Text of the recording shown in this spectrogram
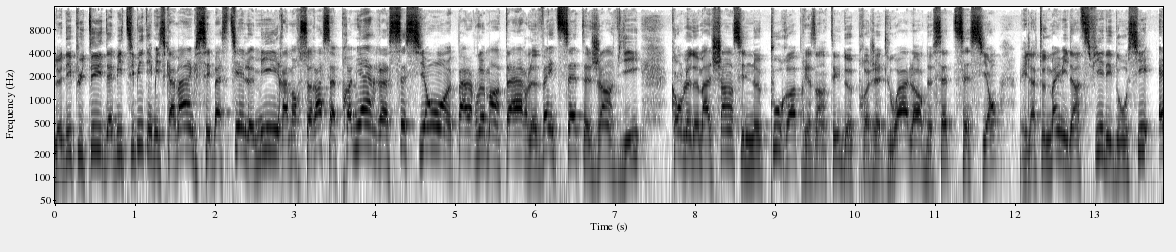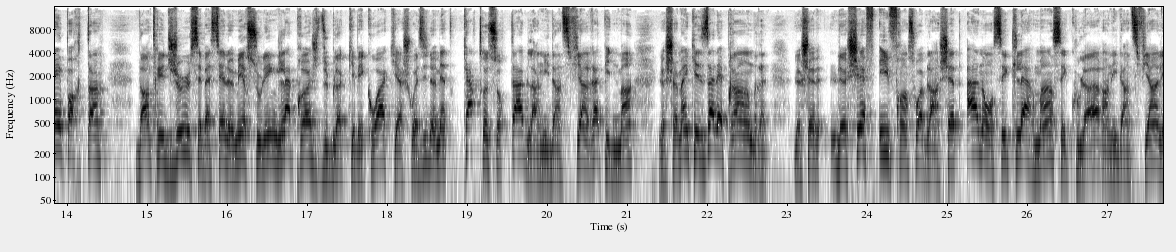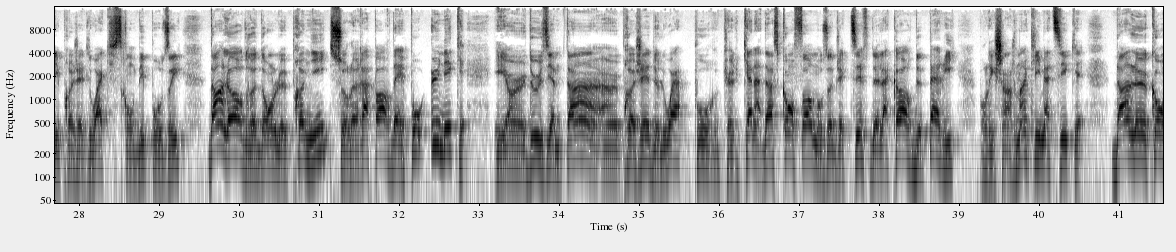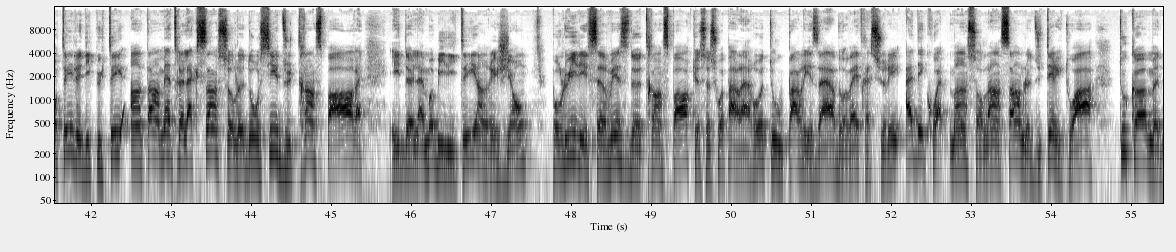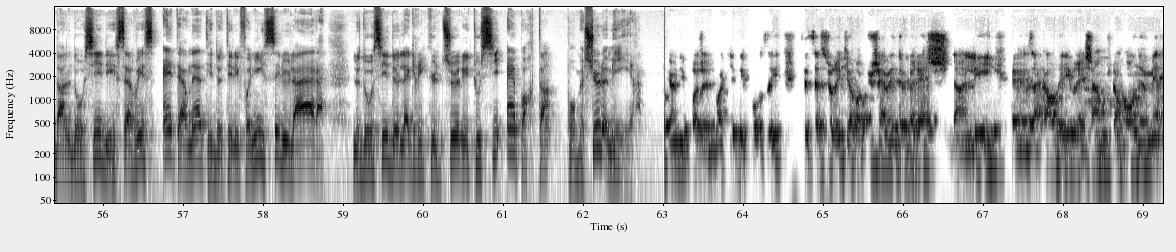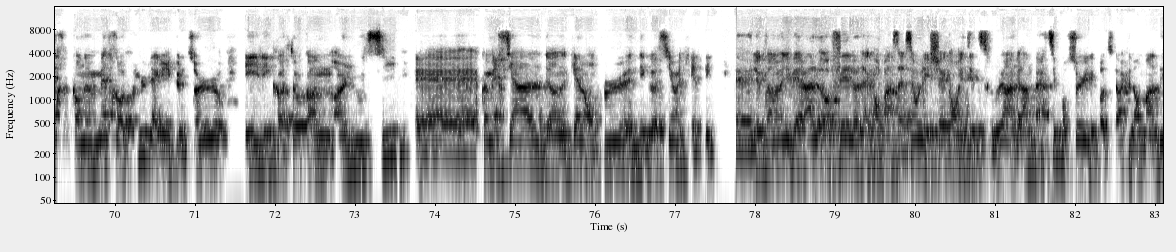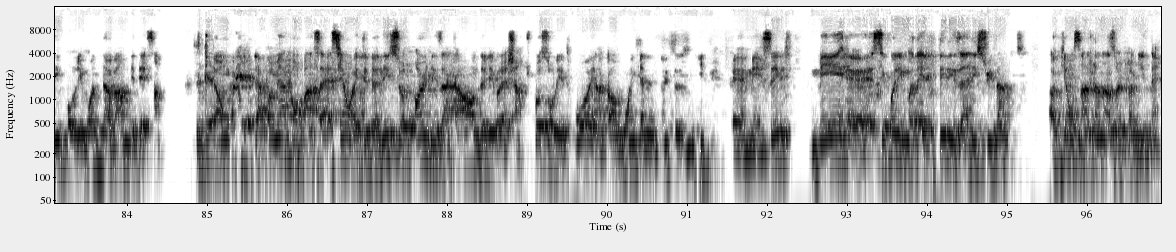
Le député d'Abitibi-Témiscamingue, Sébastien Lemire, amorcera sa première session parlementaire le 27 janvier. Comble de malchance, il ne pourra présenter de projet de loi lors de cette session, mais il a tout de même identifié des dossiers importants. D'entrée de jeu, Sébastien Lemire souligne l'approche du Bloc québécois qui a choisi de mettre carte sur table en identifiant rapidement le chemin qu'ils allaient prendre. Le chef, le chef Yves-François Blanchette a annoncé clairement ses couleurs en identifiant les projets de loi qui seront déposés dans l'ordre dont le premier sur le rapport d'impôt unique et un deuxième temps, un projet de loi pour que le Canada se conforme aux objectifs de l'accord de Paris pour les changements climatiques. Dans le comté, le député entend mettre l'accent sur le dossier du transport et de la mobilité en région. Pour lui, les services de transport, que ce soit par la route ou par les airs, doivent être assurés adéquatement sur l'ensemble du territoire, tout comme dans le dossier des services Internet et de téléphonie cellulaire. Le dossier de l'agriculture est aussi important pour M. Lemire un des projets de loi qui est déposé, c'est de s'assurer qu'il n'y aura plus jamais de brèche dans les euh, accords de libre-échange. Donc, on ne, mettra, plus l'agriculture et les quotas comme un outil euh, commercial dans lequel on peut négocier un traité. Euh, le gouvernement libéral a fait la compensation. Les chèques ont été distribués en grande partie pour ceux et les producteurs qui l'ont demandé pour les mois de novembre et décembre. Donc, la première compensation a été donnée sur un des accords de libre-échange, pas sur les trois et encore moins Canada, États-Unis, Mexique mais euh, c'est quoi les modalités des années suivantes? OK, on s'entend dans un premier temps.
